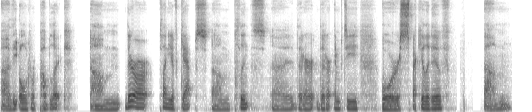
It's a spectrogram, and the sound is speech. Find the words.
uh, the old republic. Um, there are plenty of gaps, um, plinths uh, that are that are empty or speculative. Um,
